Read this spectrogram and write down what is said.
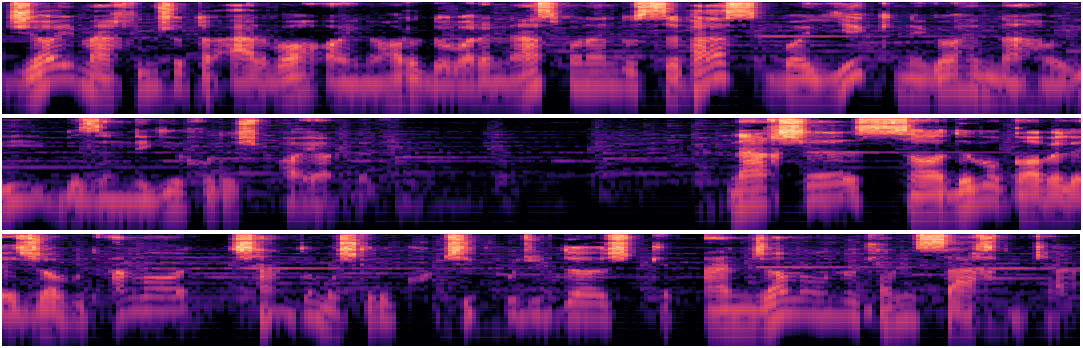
جای مخفی می‌شد تا ارواح آینه ها رو دوباره نصب کنند و سپس با یک نگاه نهایی به زندگی خودش پایان بده. نقشه ساده و قابل اجرا بود اما چند تا مشکل کوچیک وجود داشت که انجام اون رو کمی سخت می‌کرد.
